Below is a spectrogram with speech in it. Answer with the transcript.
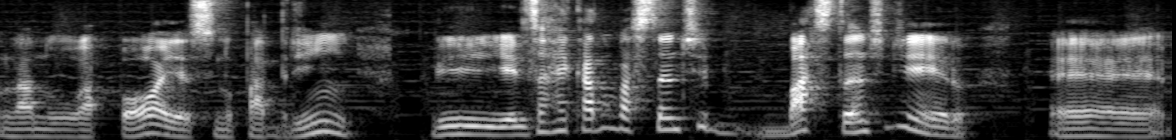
lá no Apoia-se, no Padrim, e eles arrecadam bastante, bastante dinheiro. É,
